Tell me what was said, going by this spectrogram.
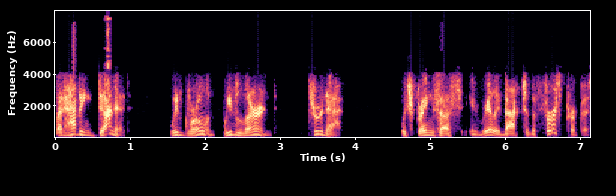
But having done it, we've grown. We've learned through that, which brings us really back to the first purpose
